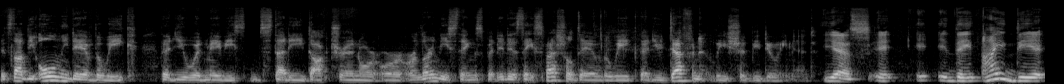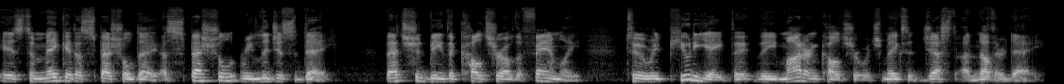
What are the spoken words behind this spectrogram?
it's not the only day of the week that you would maybe study doctrine or, or, or learn these things, but it is a special day of the week that you definitely should be doing it. Yes, it, it, the idea is to make it a special day, a special religious day. That should be the culture of the family, to repudiate the, the modern culture which makes it just another day,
